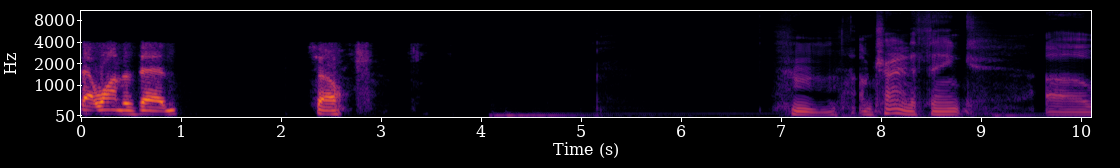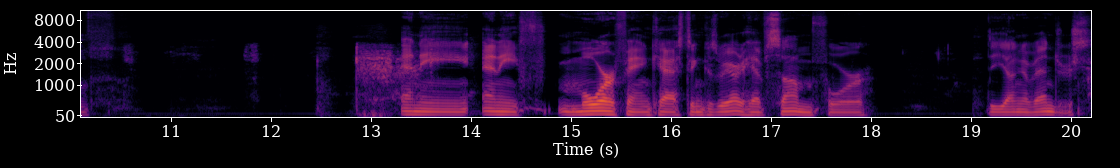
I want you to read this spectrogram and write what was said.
that Wanda's dead. So Hmm. I'm trying to think of any any f- more fan casting because we already have some for the Young Avengers.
